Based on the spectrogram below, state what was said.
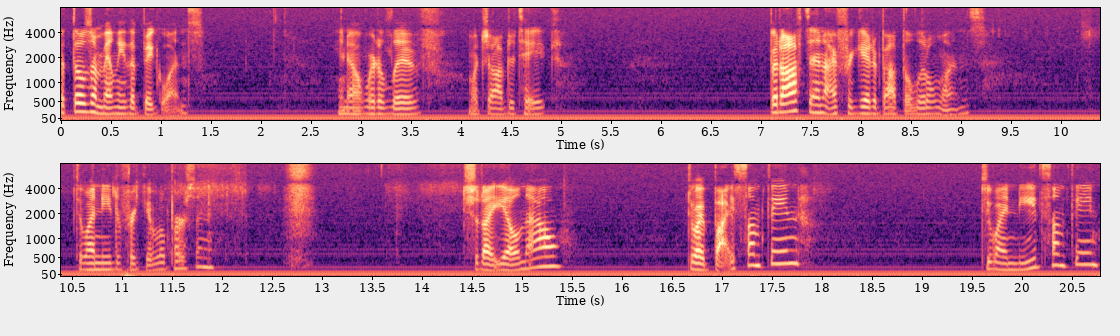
But those are mainly the big ones. You know, where to live, what job to take. But often I forget about the little ones. Do I need to forgive a person? Should I yell now? Do I buy something? Do I need something?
